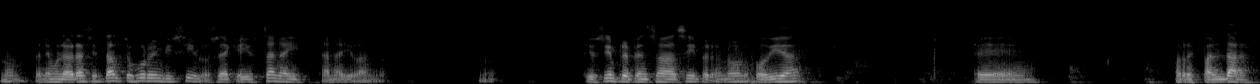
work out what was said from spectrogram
¿no? Tenemos la gracia de tantos gurús invisibles, o sea que ellos están ahí, están ayudando. Yo siempre pensaba así, pero no lo podía eh, respaldar.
